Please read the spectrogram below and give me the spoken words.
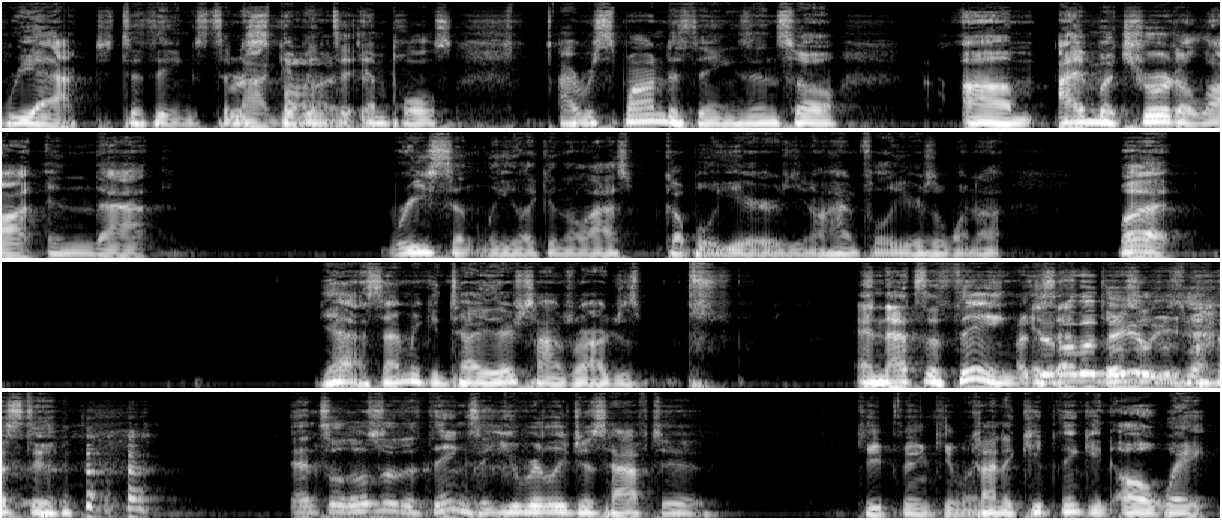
react to things, to not give into Respond. impulse. I respond to things, and so um, I've matured a lot in that recently, like in the last couple of years. You know, a handful of years or whatnot. But yeah, Sammy can tell you there's times where I just, and that's the thing. I did on the those daily. to- and so those are the things that you really just have to keep thinking like kind of keep thinking. Oh wait,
